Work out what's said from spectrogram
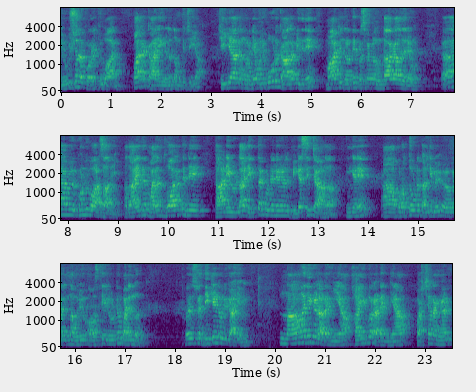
രൂക്ഷത കുറയ്ക്കുവാൻ പല കാര്യങ്ങളും നമുക്ക് ചെയ്യാം. ചെയ്യാൻ എന്ന് പറഞ്ഞാൽ ഒരുപാട് കാലം ഇതിനെ മാറ്റി നിർത്തിയ പ്രശ്നങ്ങൾ ഉണ്ടാകാതെ തന്നെ കൊണ്ടുപോകാൻ സാധിക്കും. അതായത് മലദ്വാരത്തിന്റെ താഴെയുള്ള രക്തക്കുഴലുകൾ വികസിച്ചാണ് ഇങ്ങനെ പുറത്തോട്ട് തള്ളി വരുന്ന ഒരു അവസ്ഥയിലോട്ട് വരുന്നത്. ശ്രദ്ധിക്കേണ്ട ഒരു കാര്യം. നാരുകൾ അടങ്ങിയ ഫൈബർ അടങ്ങിയ ഭക്ഷണങ്ങൾ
